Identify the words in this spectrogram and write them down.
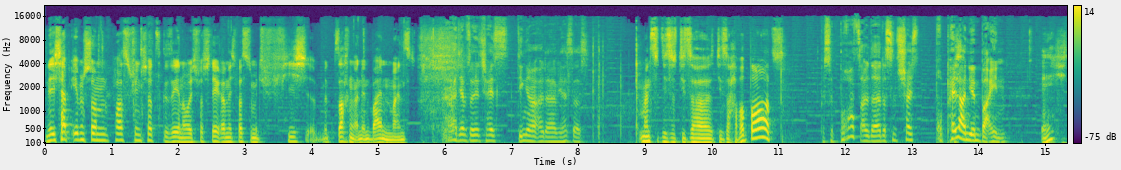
Nee, ich habe eben schon ein paar Screenshots gesehen, aber ich verstehe gar nicht, was du mit Viech, äh, mit Sachen an den Beinen meinst. Ah, die haben so jetzt scheiß Dinger, Alter, wie heißt das? Meinst du diese, dieser, diese Hoverboards? Was für Boards, Alter? Das sind scheiß Propeller an ihren Beinen. Echt?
